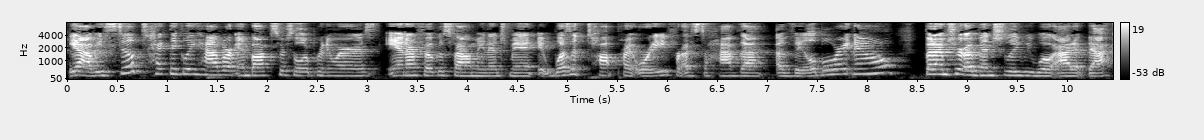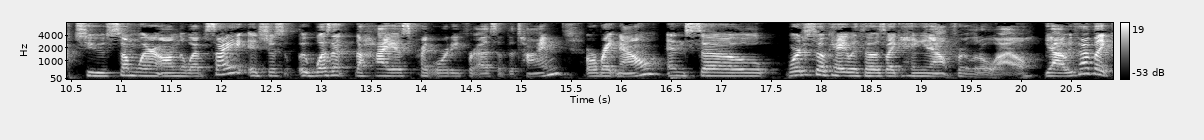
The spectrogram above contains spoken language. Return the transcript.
Yeah, we still technically have our inbox for solopreneurs and our focus file management. It wasn't top priority for us to have that available right now, but I'm sure eventually we will add it back to somewhere on the website. It's just, it wasn't the highest priority for us at the time or right now. And so we're just okay with those like hanging out for a little while. Yeah, we've had like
